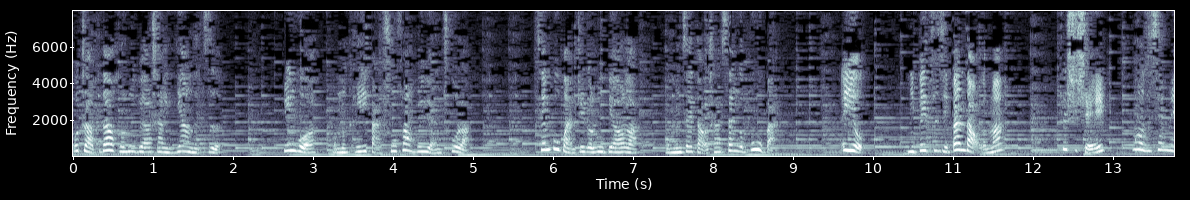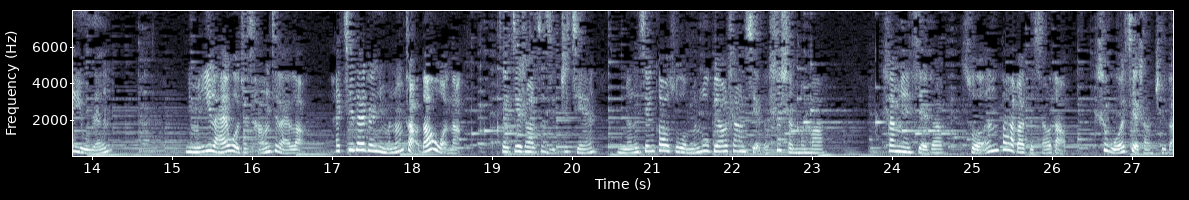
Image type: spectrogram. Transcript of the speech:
我找不到和路标上一样的字。宾果，我们可以把书放回原处了。先不管这个路标了，我们在岛上散个步吧。哎呦，你被自己绊倒了吗？这是谁？帽子下面有人。你们一来我就藏起来了，还期待着你们能找到我呢。在介绍自己之前，你能先告诉我们路标上写的是什么吗？上面写着索恩爸爸的小岛，是我写上去的。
